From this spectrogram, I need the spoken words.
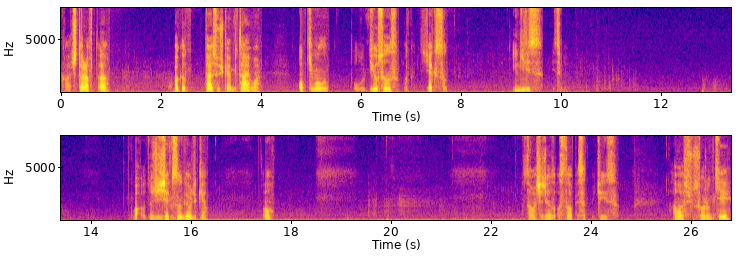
karşı tarafta bakın ters üçgen bir tane var. O kim olur, olur diyorsanız bakın Jackson. İngiliz ismi. Bak az önce Jackson'ı gördük ya. O. Savaşacağız asla pes etmeyeceğiz. Ama şu sorun ki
